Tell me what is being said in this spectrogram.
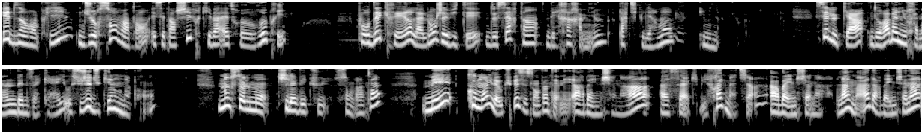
et bien remplie dure 120 ans et c'est un chiffre qui va être repris pour décrire la longévité de certains des chachamim particulièrement éminents. C'est le cas de Rabban Yochanan ben Zakkai, au sujet duquel on apprend non seulement qu'il a vécu 120 ans, mais comment il a occupé ces 120 années. Arbaim Shana, Asak Bifragmatia, Arbaim Shana Lamad, Arbaim Shana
